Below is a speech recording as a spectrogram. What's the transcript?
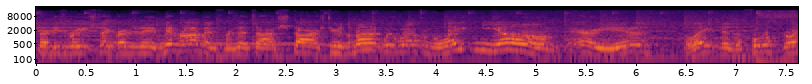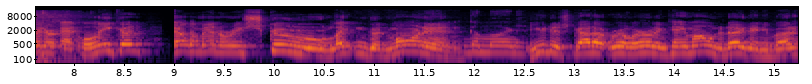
33 State Representative Ben Robbins presents our Star Student of the Month. We welcome Layton Young. There he is. Layton is a fourth grader at Lincoln Elementary School. Layton, good morning. Good morning. You just got up real early and came on today, didn't you, buddy?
